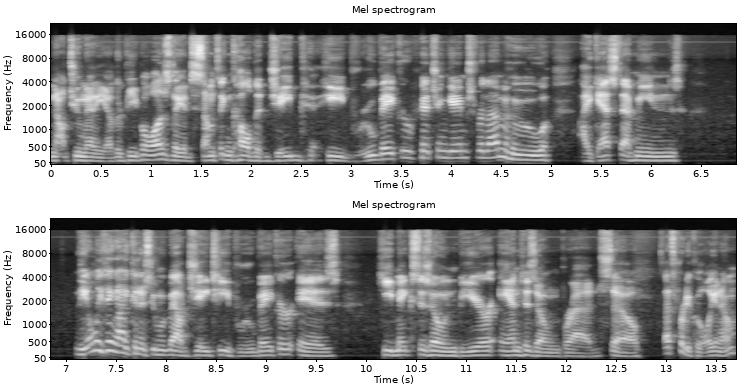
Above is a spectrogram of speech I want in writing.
not too many other people was. They had something called a J.T. Brubaker pitching games for them, who I guess that means the only thing I can assume about J.T. Brubaker is he makes his own beer and his own bread. So that's pretty cool, you know?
